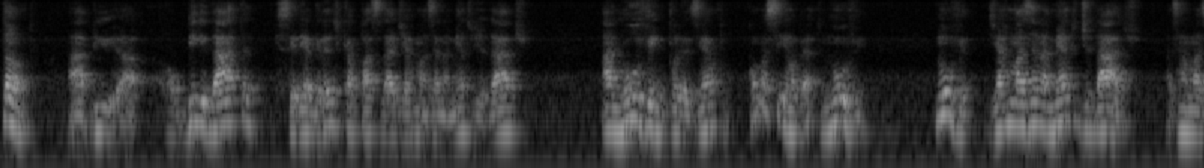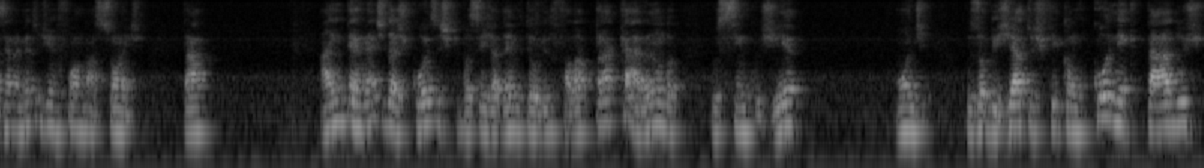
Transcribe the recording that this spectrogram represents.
tanto ao Big Data, que seria a grande capacidade de armazenamento de dados, a nuvem, por exemplo. Como assim, Roberto? Nuvem nuvem de armazenamento de dados, armazenamento de informações, tá? A internet das coisas, que você já deve ter ouvido falar pra caramba, o 5G, onde os objetos ficam conectados,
